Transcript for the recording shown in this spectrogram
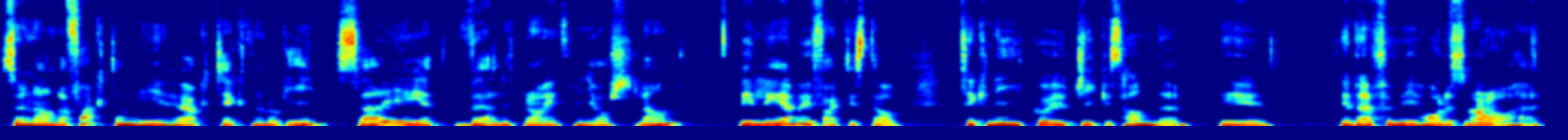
Så den andra faktorn är högteknologi. Sverige är ett väldigt bra ingenjörsland. Vi lever ju faktiskt av teknik och utrikeshandel. Det är, det är därför vi har det så ja. bra här.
